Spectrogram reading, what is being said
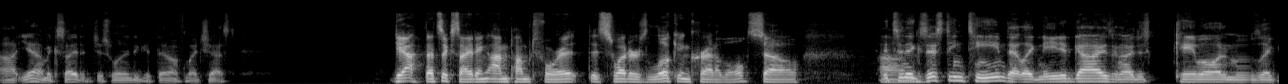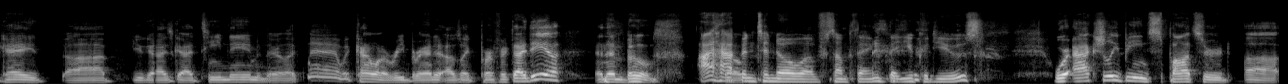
uh, yeah, I'm excited. Just wanted to get that off my chest. Yeah, that's exciting. I'm pumped for it. The sweaters look incredible. So it's an um, existing team that like needed guys, and I just came on and was like, "Hey, uh, you guys got a team name?" And they're like, "Man, we kind of want to rebrand it." I was like, "Perfect idea!" And then boom, I So- happen to know of something that you could use. we're actually being sponsored uh,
